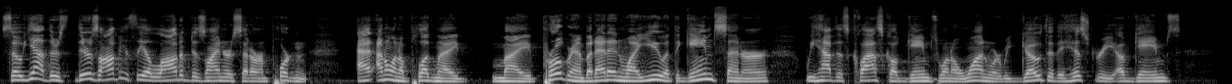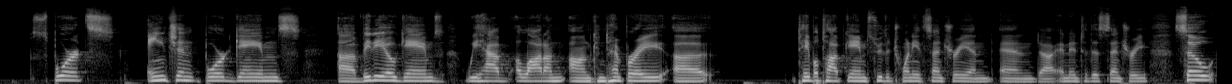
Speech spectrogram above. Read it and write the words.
so yeah, there's there's obviously a lot of designers that are important. At, I don't want to plug my my program, but at NYU at the Game Center, we have this class called Games 101 where we go through the history of games, sports, ancient board games, uh, video games. We have a lot on on contemporary uh, tabletop games through the 20th century and and uh, and into this century. So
